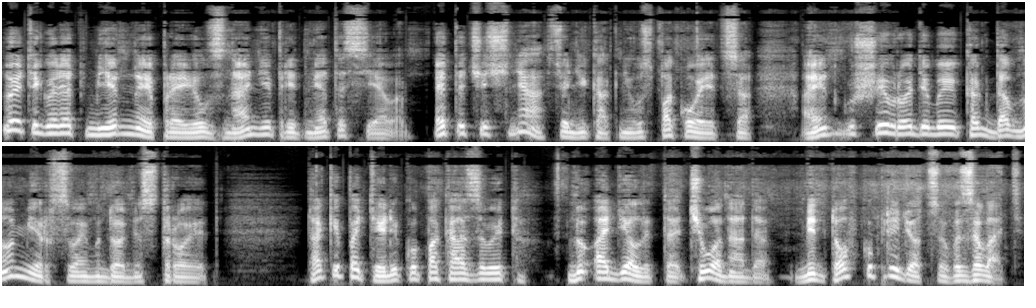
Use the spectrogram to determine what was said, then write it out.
Но эти, говорят, мирные, проявил знание предмета Сева. Это Чечня все никак не успокоится, а ингуши вроде бы как давно мир в своем доме строят. Так и по телеку показывают. Ну, а делать-то чего надо? Ментовку придется вызывать.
